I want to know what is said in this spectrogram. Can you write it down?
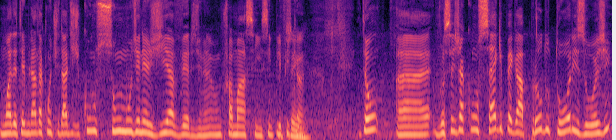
uma determinada quantidade de consumo de energia verde, né? Vamos chamar assim, simplificando. Sim. Então, uh, você já consegue pegar produtores hoje,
